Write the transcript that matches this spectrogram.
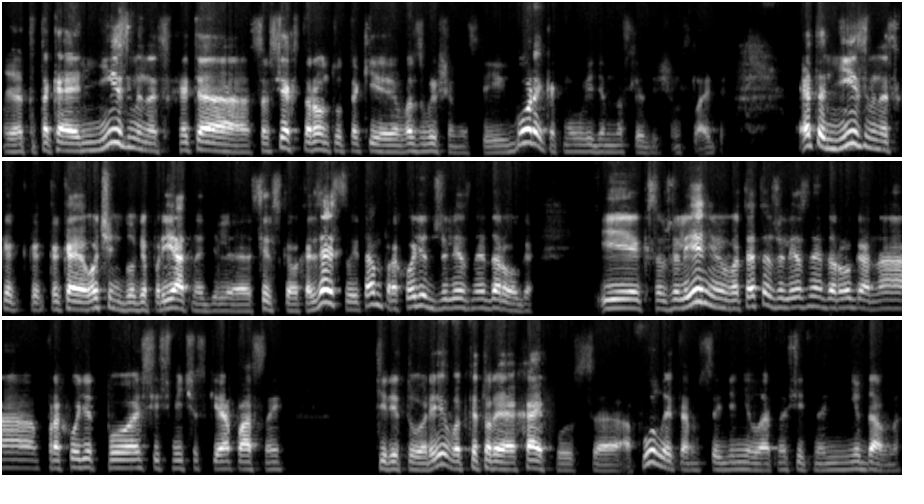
Это такая низменность, хотя со всех сторон тут такие возвышенности и горы, как мы увидим на следующем слайде. Это низменность как, какая очень благоприятна для сельского хозяйства, и там проходит железная дорога. И, к сожалению, вот эта железная дорога, она проходит по сейсмически опасной территории, вот которая Хайфу с Афулой там соединила относительно недавно.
